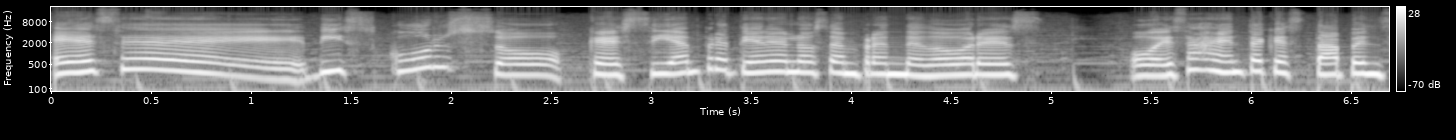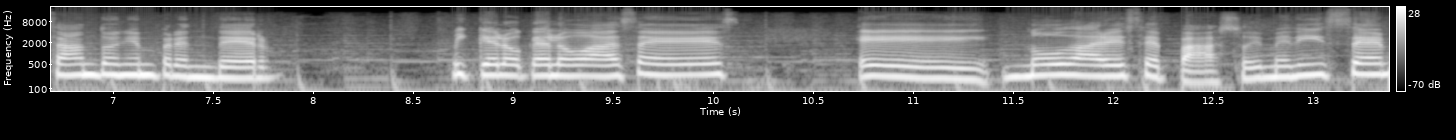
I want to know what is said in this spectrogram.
ese discurso que siempre tienen los emprendedores o esa gente que está pensando en emprender y que lo que lo hace es eh, no dar ese paso. Y me dice,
